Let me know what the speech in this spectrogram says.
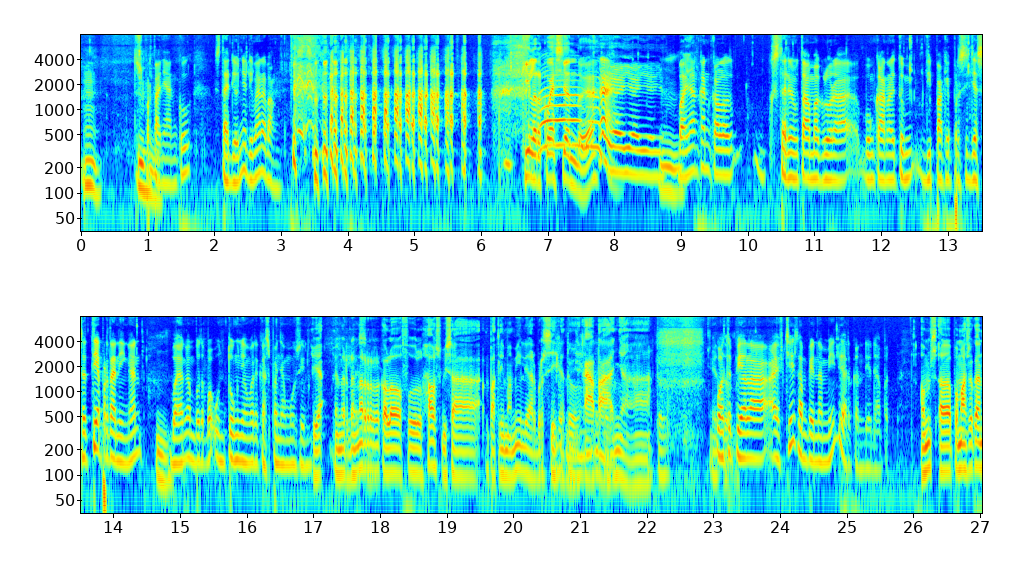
Hmm. Terus Mhm. pertanyaanku, stadionnya di mana, Bang? killer question tuh ya Iya iya iya. iya. Hmm. Bayangkan kalau stadion utama Gelora Bung Karno itu dipakai Persija setiap pertandingan, Hmm. bayangkan betapa untungnya mereka sepanjang musim. ya denger dengar kalau full house bisa 45 miliar bersih Betul. katanya katanya Betul. Gitu. Waktu Piala AFC sampai 6 miliar kan dia dapat. Om eh, pemasukan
